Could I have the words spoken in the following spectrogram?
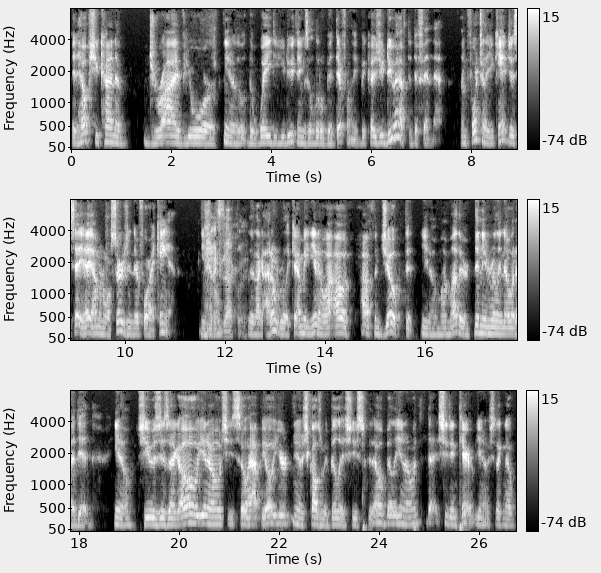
it helps you kind of drive your you know the, the way that you do things a little bit differently because you do have to defend that unfortunately, you can't just say, "Hey, I'm an oral surgeon, therefore I can." You know, exactly. They're like, I don't really care. I mean, you know, I, I, often joke that you know my mother didn't even really know what I did. You know, she was just like, oh, you know, she's so happy. Oh, you're, you know, she calls me Billy. She's, oh, Billy, you know, she didn't care. You know, she's like, no.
